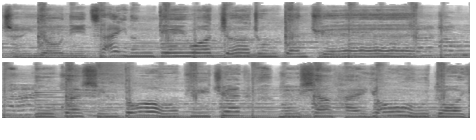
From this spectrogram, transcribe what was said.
只有你才能给我这种感觉。不管心多疲倦，梦想还有多远，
